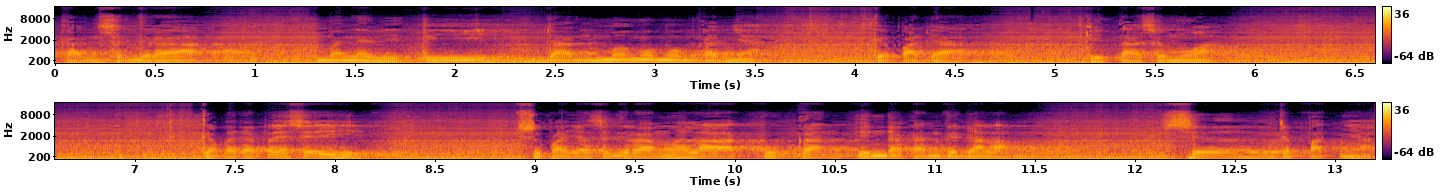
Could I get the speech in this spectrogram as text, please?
akan segera meneliti dan mengumumkannya kepada kita semua. Kepada PSSI, supaya segera melakukan tindakan ke dalam secepatnya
